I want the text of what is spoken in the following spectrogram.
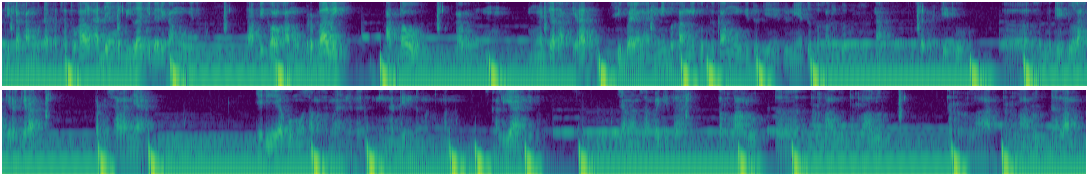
ketika kamu dapat satu hal ada yang lebih lagi dari kamu gitu tapi kalau kamu berbalik atau kamu mengejar akhirat si bayangan ini bakal ngikut ke kamu gitu. Di dunia itu bakal ngikut. Nah seperti itu e, seperti itulah kira-kira permisalannya. Jadi aku mau sama-sama ngingetin teman-teman sekalian gitu. Jangan sampai kita terlalu ter, terlalu terlalu terla, terlarut dalam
